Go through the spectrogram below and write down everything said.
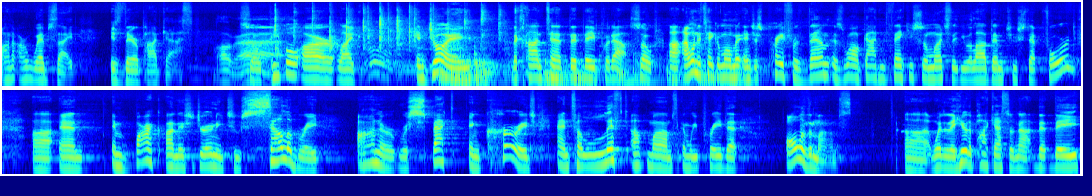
on our website is their podcast. All right. So people are like enjoying the content that they put out. So uh, I want to take a moment and just pray for them as well. God, we thank you so much that you allowed them to step forward uh, and embark on this journey to celebrate, honor, respect, encourage, and to lift up moms. And we pray that all of the moms, uh, whether they hear the podcast or not, that they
